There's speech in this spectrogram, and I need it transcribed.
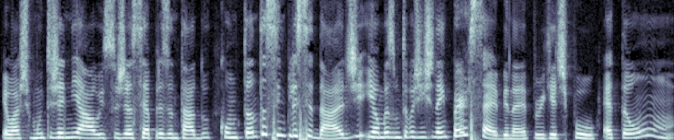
Eu acho muito genial isso já ser apresentado com tanta simplicidade e ao mesmo tempo a gente nem percebe, né? Porque, tipo, é tão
